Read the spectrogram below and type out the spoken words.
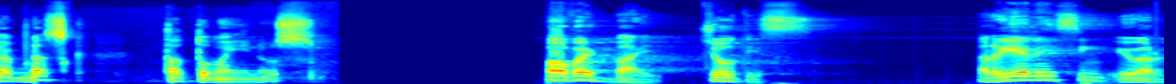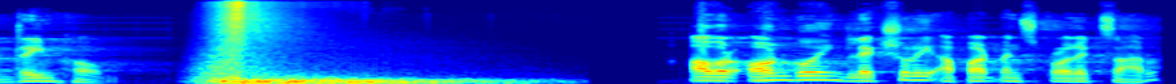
web desk Tathwamayi news powered by Jyothis realising your dream home Our ongoing luxury apartments projects are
